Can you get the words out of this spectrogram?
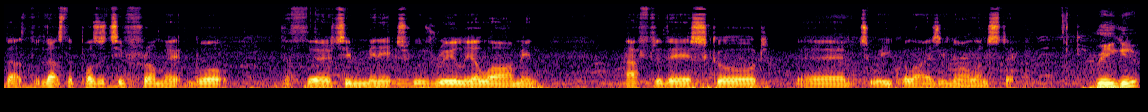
that's, that's the positive from it. But the 30 minutes was really alarming after they scored um, to equalise in all honesty. Regan,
